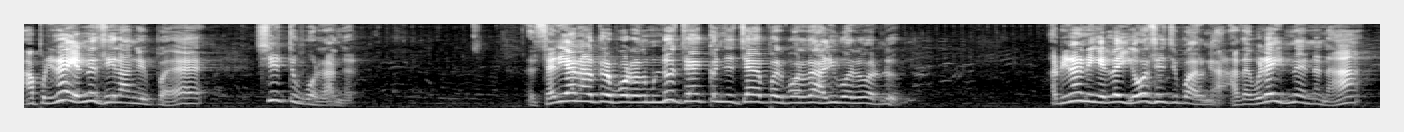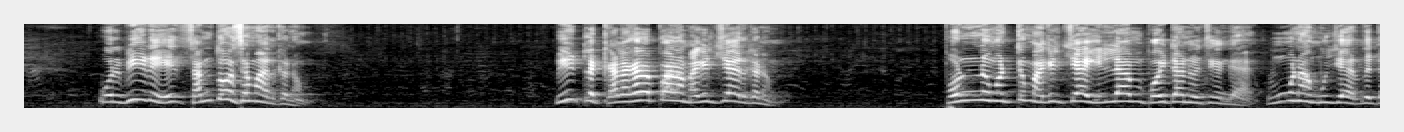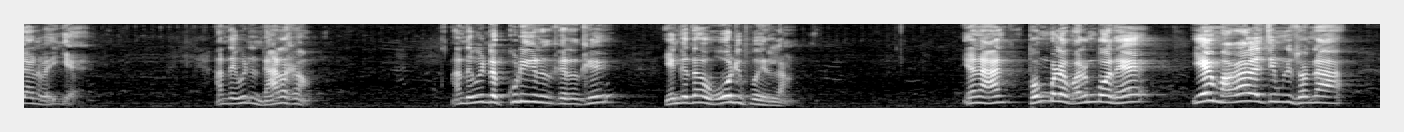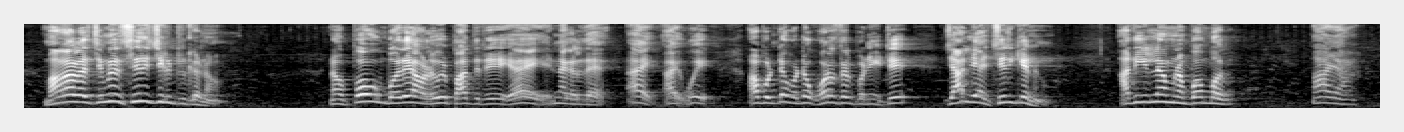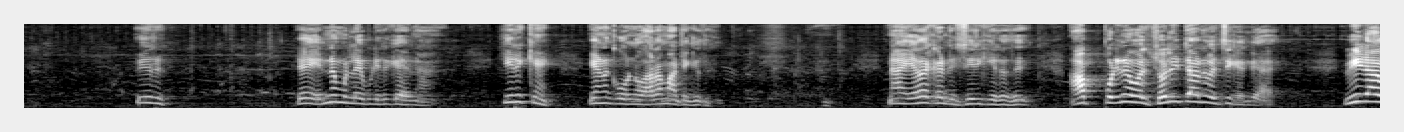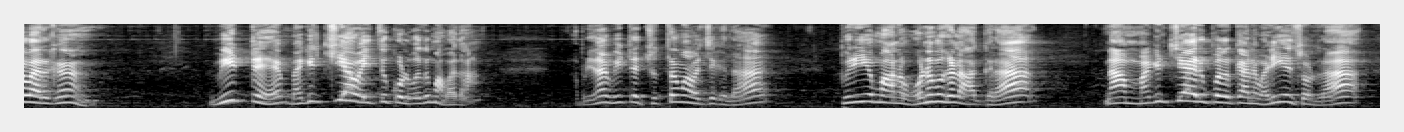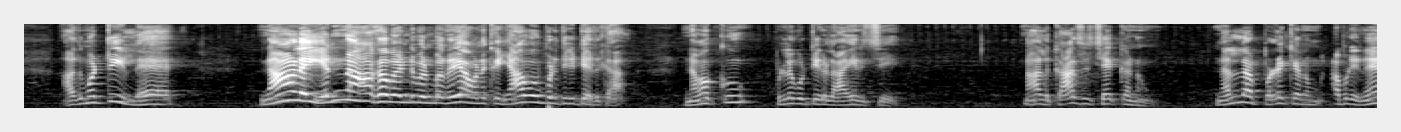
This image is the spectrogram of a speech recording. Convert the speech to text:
அப்படின்னா என்ன செய்கிறாங்க இப்போ? சீட்டு போடுறாங்க. சரியான இடத்துல போடுறது உண்டு சே- கொஞ்சம் சேப்பது போடுறது அழி போடுறது உண்டு. அப்படின்னா நீங்கள் எல்லாம் யோசித்து பாருங்கள் அதை விட இன்னும் என்னென்னா ஒரு வீடு சந்தோஷமாக இருக்கணும். வீட்டில் கலகலப்பான மகிழ்ச்சியாக இருக்கணும். பொண்ணு மட்டும் மகிழ்ச்சியாக இல்லாமல் போயிட்டான்னு வச்சுக்கோங்க. உம்முனா மூஞ்சியாக இருந்துட்டான்னு வைங்க. அந்த வீடு நரகம். அந்த வீட்டில் குடியிருக்கிறதுக்கு எங்கே தான் ஓடி போயிடலாம் ஏன்னா பொம்பளை வரும்போதே ஏன் மகாலட்சுமின்னு சொன்னால் மகாலட்சுமின்னு சிரிச்சுக்கிட்டு இருக்கணும். நம்ம போகும்போதே அவளை போய் பார்த்துட்டு ஏய் என்ன கழுத? ஆய் ஆய் ஓய் அப்படின்ட்டு அவட்ட உரசல் பண்ணிக்கிட்டு ஜாலியாக சிரிக்கணும். அது இல்லாமல் நான் போகும்போது ஆயா இரு. ஏய் என்ன முடியல இப்படி இருக்கேன் நான் இருக்கேன். எனக்கு ஒன்று வரமாட்டேங்குது. நான் எதை கண்டு சிரிக்கிறது? அப்படின்னு அவன் சொல்லிட்டான்னு வச்சுக்கோங்க. வீடாவாக இருக்கும்? வீட்டை மகிழ்ச்சியாக வைத்துக்கொள்வதும் அவள் தான் அப்படின்னா வீட்டை சுத்தமாக வச்சுக்கிறா பிரியமான உணவுகளை ஆக்குறா நாம் மகிழ்ச்சியாக இருப்பதற்கான வழியை சொல்கிறா அது மட்டும் இல்லை நாளை என்ன ஆக வேண்டும் என்பதை அவனுக்கு ஞாபகப்படுத்திக்கிட்டே இருக்கா. நமக்கும் பிள்ளை குட்டிகள் ஆயிடுச்சு நாலு காசு சேர்க்கணும் நல்லா பிழைக்கணும் அப்படின்னு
